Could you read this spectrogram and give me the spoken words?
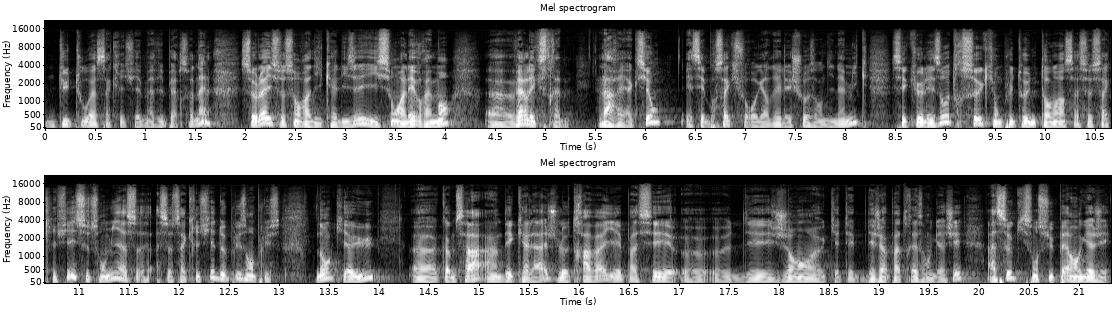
du tout à sacrifier ma vie personnelle, ceux-là ils se sont radicalisés, ils sont allés vraiment euh, vers l'extrême. La réaction, et c'est pour ça qu'il faut regarder les choses en dynamique, c'est que les autres, ceux qui ont plutôt une tendance à se sacrifier, se sont mis à se, sacrifier de plus en plus. Donc il y a eu euh, comme ça un décalage. Le travail est passé euh, euh, des gens qui étaient déjà pas très engagés à ceux qui sont super engagés,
